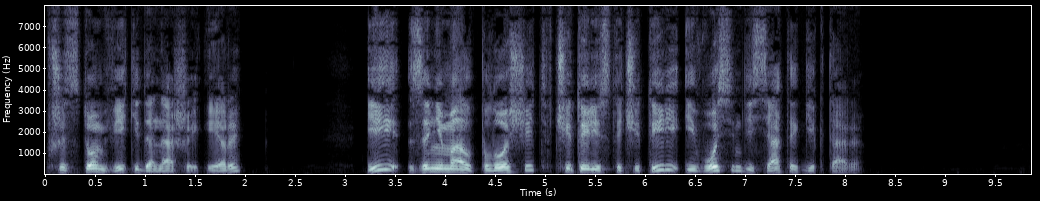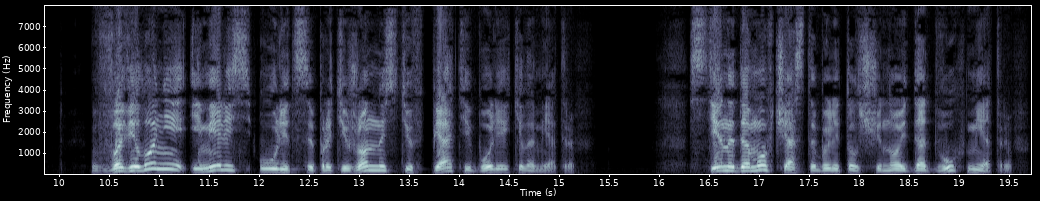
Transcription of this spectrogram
в VI веке до нашей эры и занимал площадь в 404,8 гектара. В Вавилоне имелись улицы протяженностью в пять и более километров. Стены домов часто были толщиной до двух метров.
